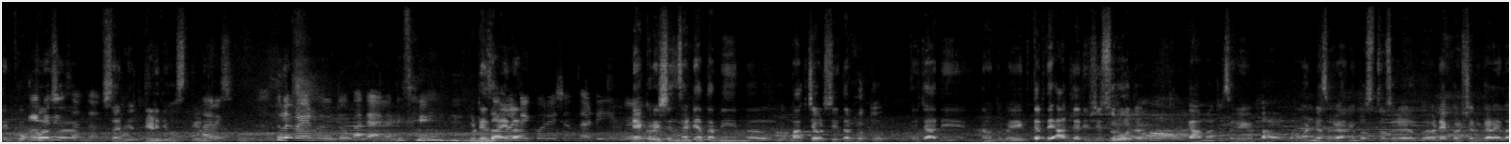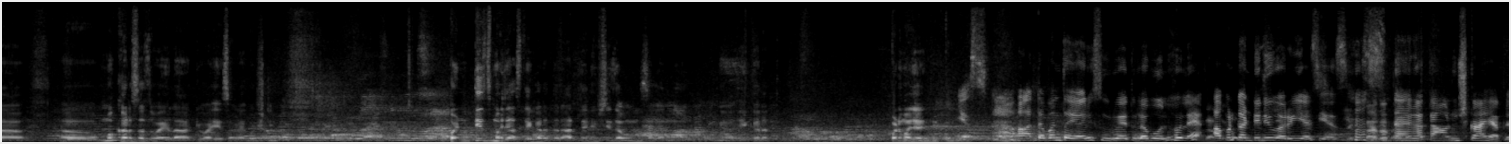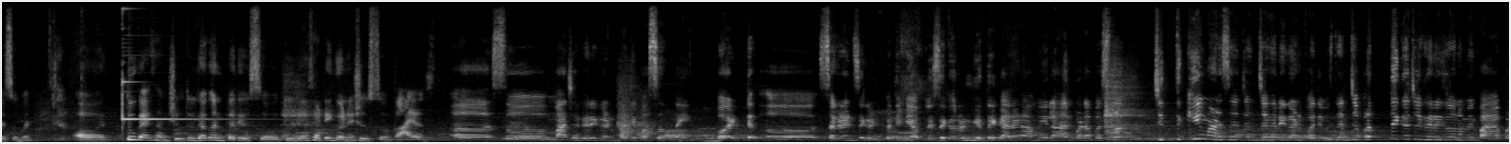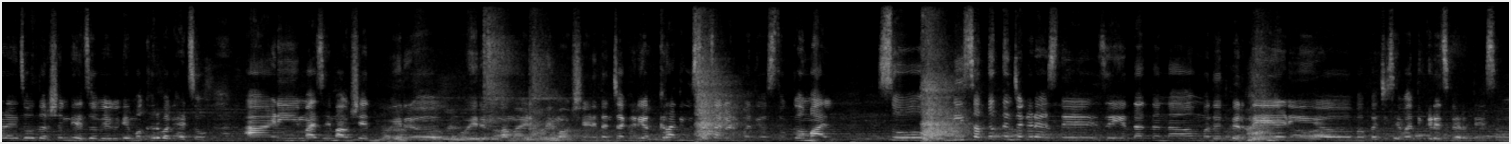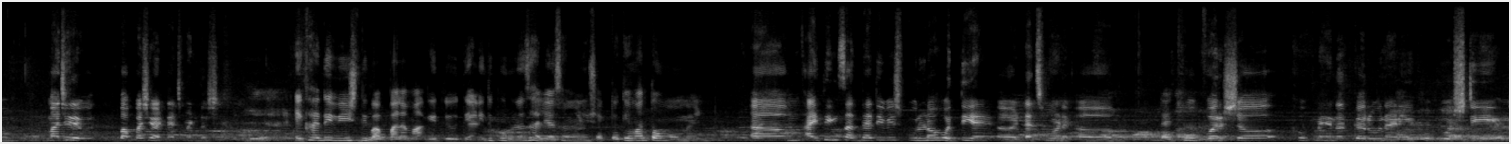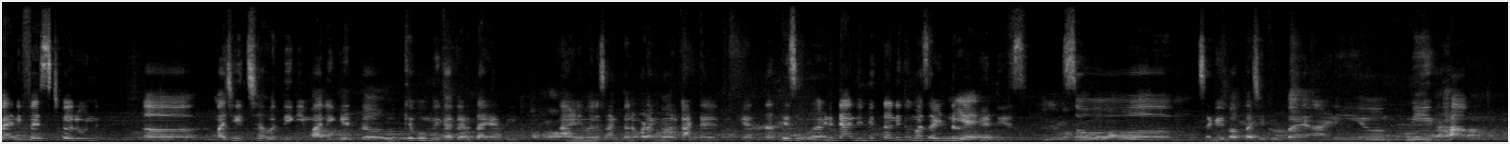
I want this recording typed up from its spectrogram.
ते खूप किती असं असतो? दीड दिवस दीड अरे दिवस. तुला वेळ मिळतो का द्यायला तिथे? कुठे जायला? डेकोरेशनसाठी डेकोरेशनसाठी आता मी म, मागच्या वर्षी तर होतो. त्याच्या आधी नव्हतो म्हणजे एकतर ते आदल्या दिवशी सुरू हो. होतं कामाचे सगळे भाव भावंड सगळे आम्ही बसतो सगळं डेकोरेशन करायला अ, मखर सजवायला किंवा हे सगळ्या गोष्टी. पण तीच मजा असते खरं तर आदल्या दिवशी जाऊन सगळ्यांना अ, हे करत. पण मजा येते. येस आता पण तयारी सुरू आहे तुला बोलवलंय. आपण कंटिन्यू करू. Yes yes. तर आता अनुष्का आहे आपल्यासोबत. अं, तू काय सांगशील? तुझा गणपती उत्सव तुझ्यासाठी गणेश उत्सव काय असतं? सो माझ्या घरी गणपती बसत नाही. बट सगळ्यांचे गणपती मी आपलेसे करून घेते. कारण आम्ही लहानपणापासून जितकी माणसं आहेत ज्यांच्या घरी गणपती बसतात त्यांच्या प्रत्येकाच्या घरी जाऊन आम्ही पाया पडायचो दर्शन घ्यायचो वेगवेगळे मखर बघायचो. आणि माझे मावशी आहेत भोईर अ, भोईर मामा आणि भोईर मावशी आणि त्यांच्या घरी अकरा दिवसाचा गणपती असतो. कमाल. सो मी सतत त्यांच्याकडे असते जे येतात त्यांना मदत करते आणि बाप्पाची सेवा तिकडेच करते. सो माझी बाप्पाची अटॅचमेंट तशी. एखादी विश ती बाप्पाला मागितली होती आणि ती पूर्ण झाली असं म्हणू शकतो किंवा तो मोमेंट आय थिंक सध्या ती विश पूर्ण होती आहे टचवूड खूप वर्ष खूप मेहनत करून आणि खूप गोष्टी मॅनिफेस्ट करून माझी इच्छा होती की मालिकेत मुख्य भूमिका करता यावी. आणि मला सांगताना पण अंगावर काटा येतो की आता हे सुरू आहे आणि त्या निमित्ताने तू माझा इंटरव्ह्यू. घेतेस. सो सगळी बाप्पाची कृपा आहे आणि मी हा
